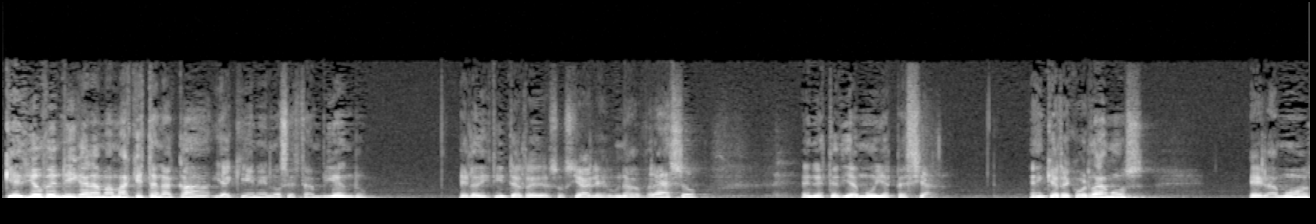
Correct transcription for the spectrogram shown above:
Que Dios bendiga a las mamás que están acá y a quienes nos están viendo en las distintas redes sociales. Un abrazo en este día muy especial, en que recordamos el amor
